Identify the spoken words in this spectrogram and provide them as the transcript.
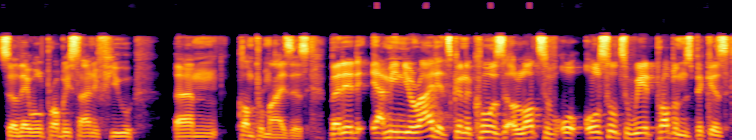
So they will probably sign a few um, compromises. But it, I mean, you're right. It's going to cause lots of all, all, sorts of weird problems because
